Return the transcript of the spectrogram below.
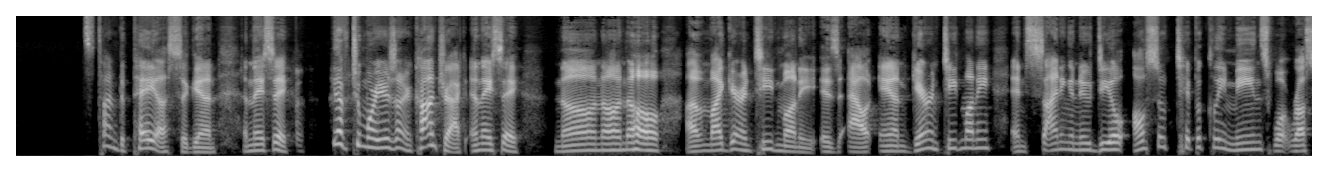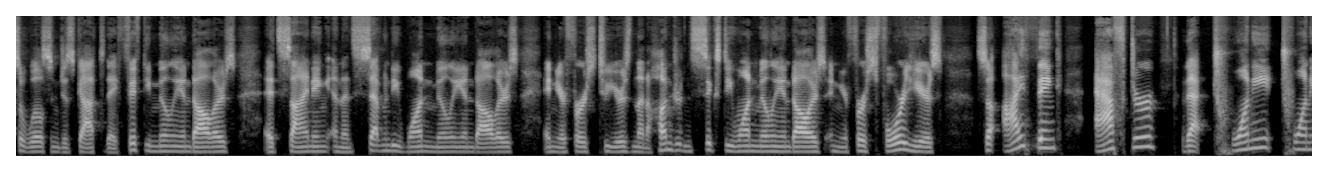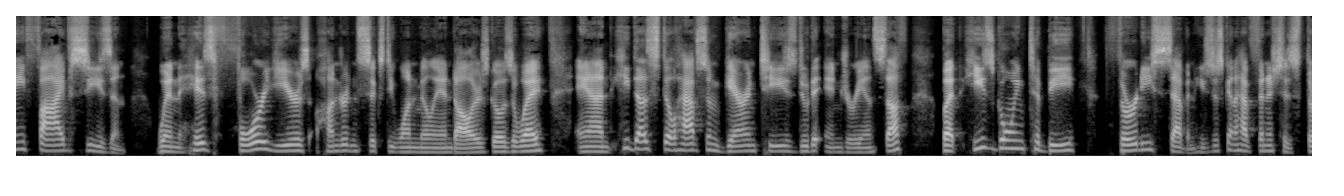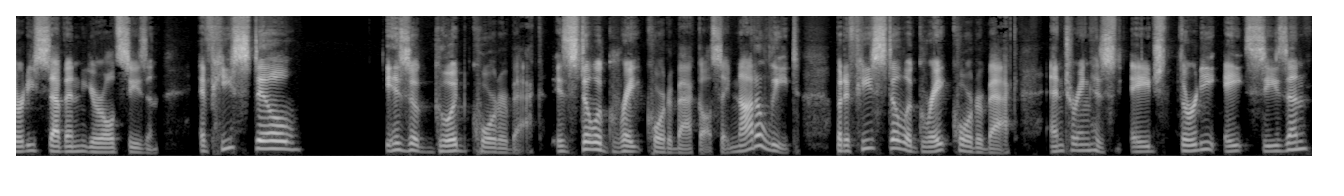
it's time to pay us again. And they say, you have two more years on your contract. And they say, no, no, no. Uh, my guaranteed money is out. And guaranteed money and signing a new deal also typically means what Russell Wilson just got today $50 million at signing, and then $71 million in your first two years, and then $161 million in your first four years. So I think after that 2025 season, when his four years, $161 million goes away. And he does still have some guarantees due to injury and stuff, but he's going to be 37. He's just going to have finished his 37 year old season. If he still is a good quarterback, is still a great quarterback, I'll say, not elite, but if he's still a great quarterback entering his age 38 season,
